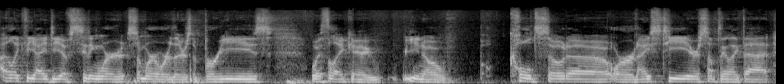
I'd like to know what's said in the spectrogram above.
I like the idea of sitting where somewhere where there's a breeze with like a you know cold soda or an iced tea or something like that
